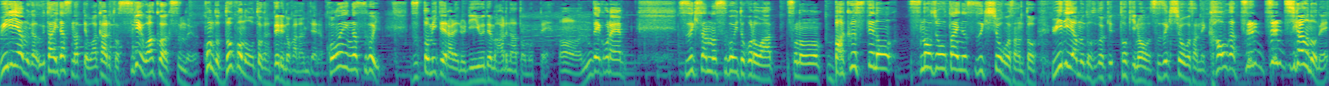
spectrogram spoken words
ウィリアムが歌い出すなって分かるとすげえワクワクすんのよ。今度どこの音が出るのかなみたいな。この辺がすごいずっと見てられる理由でもあるなと思って。うん。で、これ、鈴木さんのすごいところは、その、バクステの素の状態の鈴木翔吾さんと、ウィリアムの時の鈴木翔吾さんで、ね、顔が全然違うのね。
